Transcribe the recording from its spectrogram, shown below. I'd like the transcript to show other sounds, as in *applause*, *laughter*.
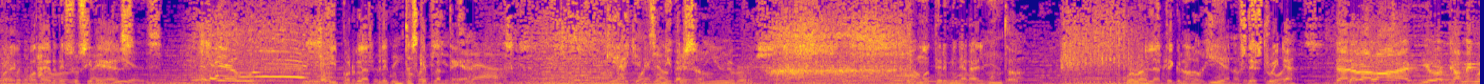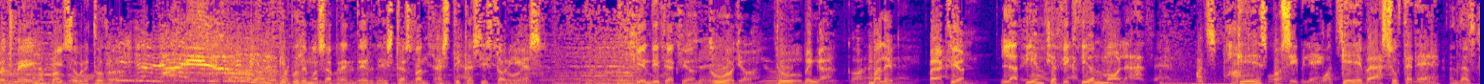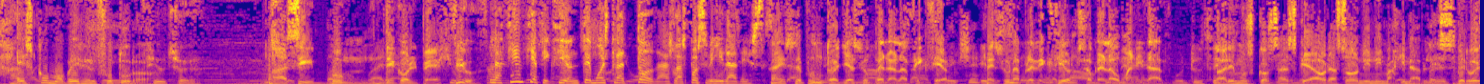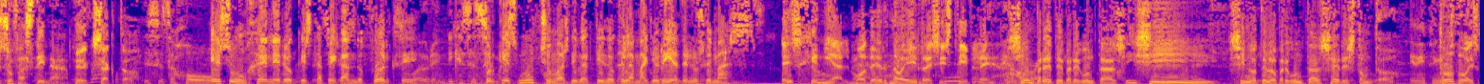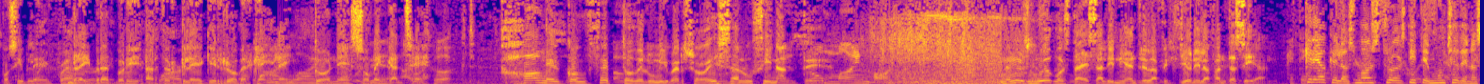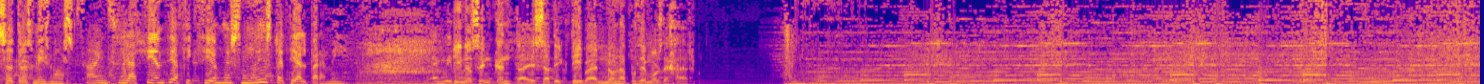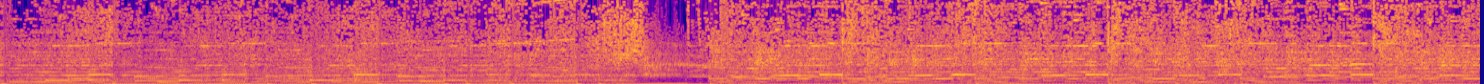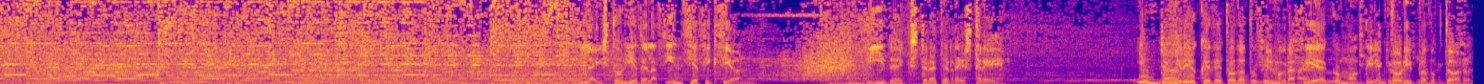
Por el poder de sus ideas y por las preguntas que plantea. ¿Qué hay en el universo? ¿Cómo terminará el mundo? ¿La tecnología nos destruirá? Y sobre todo, ¿qué podemos aprender de estas fantásticas historias? ¿Quién dice acción? ¿Tú o yo? Tú, venga. Vale, acción. La ciencia ficción mola. ¿Qué es posible? ¿Qué va a suceder? Es como ver el futuro. Así, boom, de golpe. ¡Fiu! La ciencia ficción te muestra todas las posibilidades. A ese punto ya supera la ficción. Es una predicción sobre la humanidad. Haremos cosas que ahora son inimaginables, pero eso fascina. Exacto. Es un género que está pegando fuerte, porque es mucho más divertido que la mayoría de los demás. Es genial, moderno e irresistible. Siempre te preguntas, ¿y si... si no te lo preguntas, eres tonto? Todo es posible. Ray Bradbury, Arthur Clegg y Robert Heinlein. Con eso me enganché. El concepto del universo es alucinante. Luego está esa línea entre la ficción y la fantasía. Creo que los monstruos dicen mucho de nosotros mismos. La ciencia ficción es muy especial para mí. Y nos encanta, es adictiva, no la podemos dejar. Historia de la ciencia ficción. Vida extraterrestre. Creo que de toda tu filmografía como director y productor,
